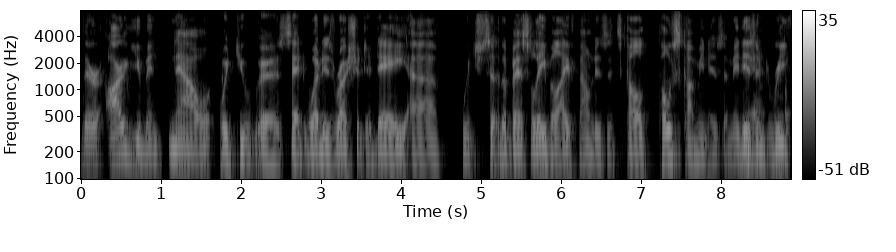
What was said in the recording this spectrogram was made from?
their argument now, what you uh, said, what is Russia today? Uh, which the best label I found is it's called post-communism. It isn't yeah. really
